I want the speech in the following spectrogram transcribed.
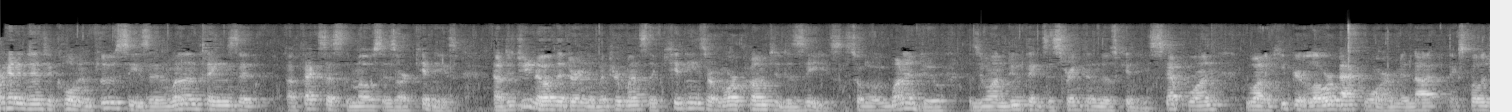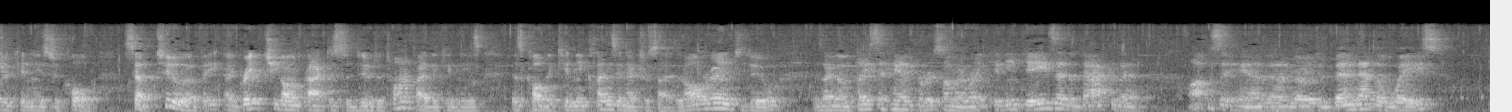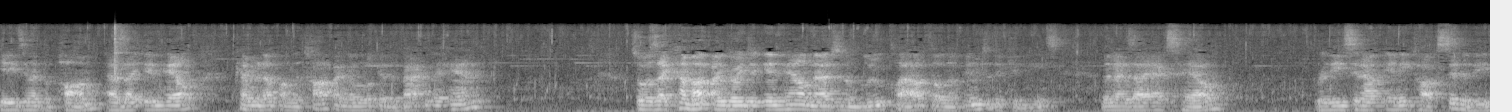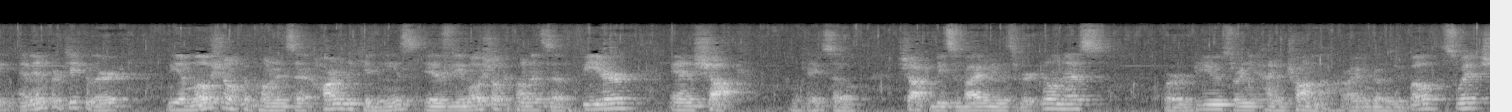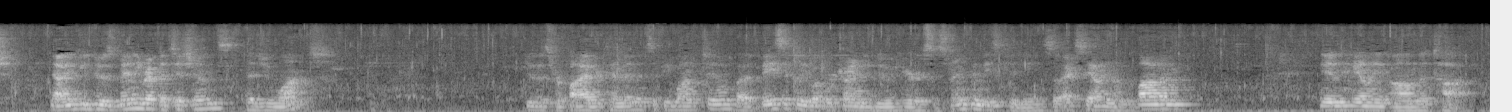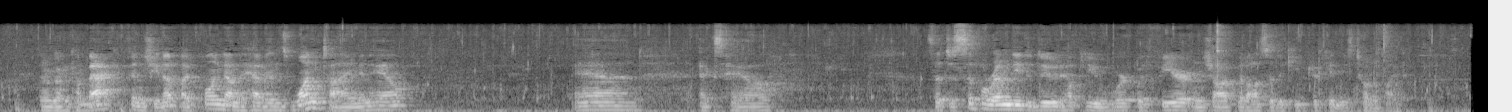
we're heading into cold and flu season, one of the things that affects us the most is our kidneys. Now, did you know that during the winter months, the kidneys are more prone to disease? So, what we want to do is we want to do things to strengthen those kidneys. Step one, you want to keep your lower back warm and not expose your kidneys to cold. Step two, a, a great Qigong practice to do to tonify the kidneys is called the kidney cleansing exercise. And all we're going to do is I'm going to place a hand first on my right kidney, gaze at the back of the opposite hand, and I'm going to bend at the waist, gazing at the palm. As I inhale, coming up on the top, I'm going to look at the back of the hand. So as I come up, I'm going to inhale, imagine a blue cloud filling up into the kidneys. Then as I exhale, releasing out any toxicity, and in particular, the emotional components that harm the kidneys is the emotional components of fear and shock. Okay, so shock could be surviving this severe illness or abuse or any kind of trauma. All right, we're going to do both. Switch. Now you can do as many repetitions as you want. Do this for five or ten minutes if you want to, but basically what we're trying to do here is to strengthen these kidneys. So exhaling on the bottom, inhaling on the top. Then we're going to come back, finishing up by pulling down the heavens one time. Inhale and exhale. Such a simple remedy to do to help you work with fear and shock, but also to keep your kidneys tonified.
